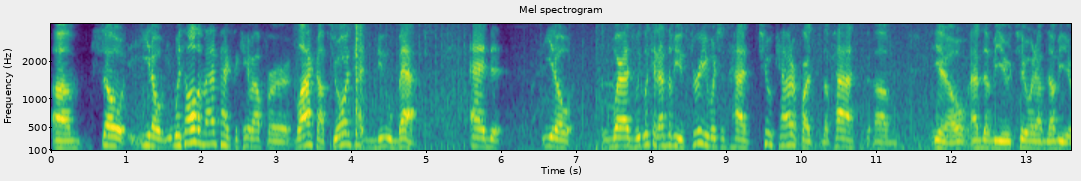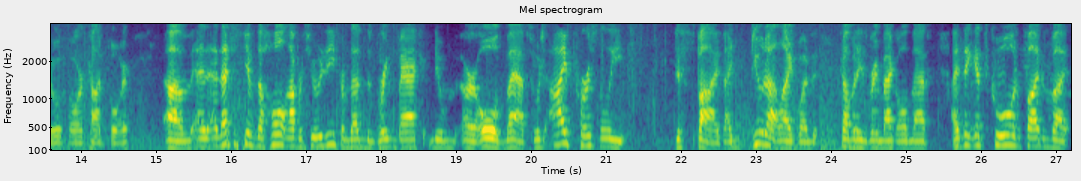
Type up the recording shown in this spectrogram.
Um, so, you know, with all the map packs that came out for Black Ops, you always had new maps. And, you know, whereas we look at MW3, which has had two counterparts in the past, um, you know, MW2 and MW or COD 4. Um, and, and, that just gives a whole opportunity for them to bring back new or old maps, which I personally despise. I do not like when companies bring back old maps. I think it's cool and fun, but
